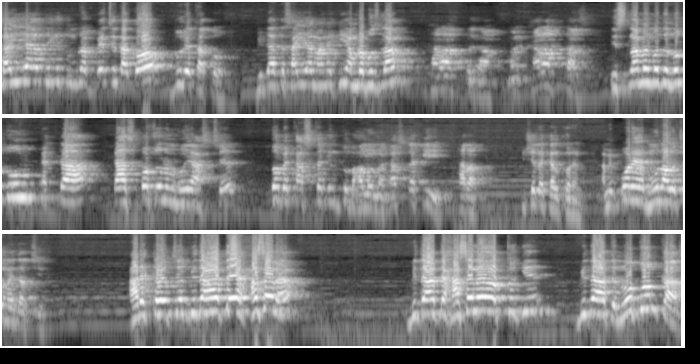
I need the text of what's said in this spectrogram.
সাইয়া থেকে তোমরা বেঁচে থাকো, দূরে থাকো। বিদাতে সাইয়া মানে কি? আমরা বুঝলাম, খারাপ বেদাত মানে খারাপ কাজ। ইসলামের মধ্যে নতুন একটা কাজ প্রচলন হয়ে আসছে, তবে কাজটা কিন্তু ভালো না। কাজটা কি? খারাপ। সেটা খেয়াল করেন। আমি পরে মূল আলোচনায় যাচ্ছি। আরেকটা হচ্ছে বিদাতে হাসানা। বিদাতে হাসানা অর্থ কি? বিদাতে নতুন কাজ,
